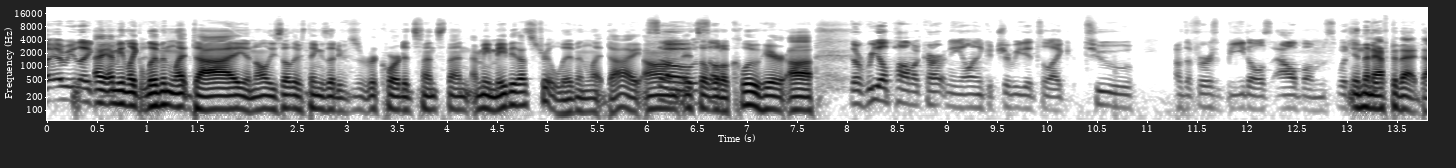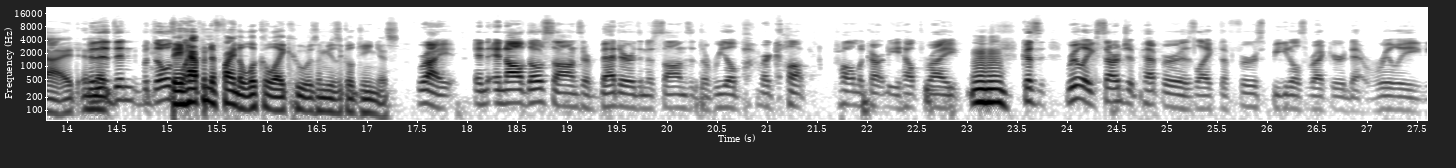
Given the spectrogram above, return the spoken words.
I, I mean, like I, I mean like Live and Let Die and all these other things that he's recorded since then. I mean maybe that's true. Live and Let Die. Um, So- it's a little clue here. Uh, the real Paul McCartney only contributed to like two of the first Beatles albums, which and then after that died, and and then then, but those they ones- happened to find a lookalike who was a musical genius. right, and and all those songs are better than the songs that the real Paul McCartney helped write. Mm-hmm. Because really, Sergeant Pepper is like the first Beatles record that really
